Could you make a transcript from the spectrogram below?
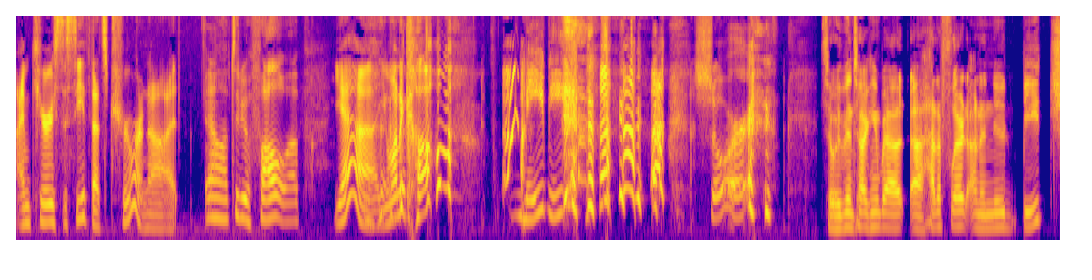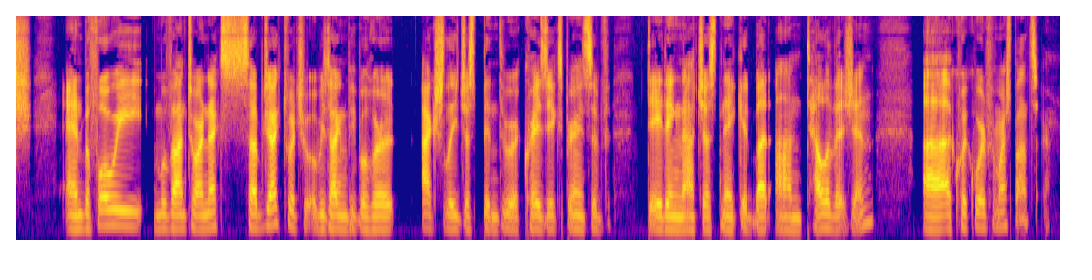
I'm curious to see if that's true or not. Yeah, I'll have to do a follow up. Yeah, you want to come? Maybe. sure. So we've been talking about uh, how to flirt on a nude beach, and before we move on to our next subject, which we'll be talking to people who are actually just been through a crazy experience of dating, not just naked but on television, uh, a quick word from our sponsor.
